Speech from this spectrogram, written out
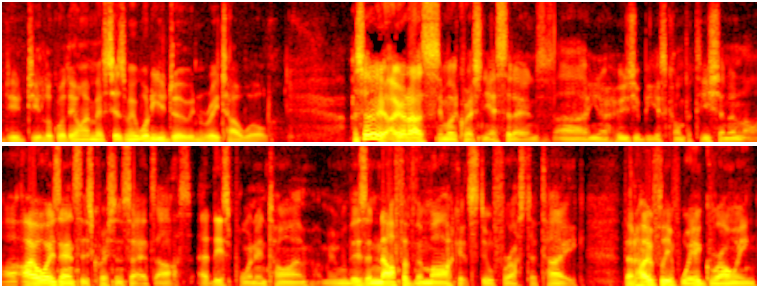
do, do you look what the IMF says? I mean, what do you do in the retail world? So I got asked a similar question yesterday, and uh, you know, who's your biggest competition? And I, I always answer this question and say it's us at this point in time. I mean, there's enough of the market still for us to take that hopefully, if we're growing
